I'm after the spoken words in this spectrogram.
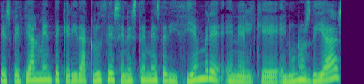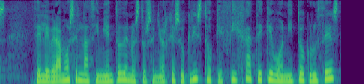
especialmente, querida Cruces, en este mes de diciembre en el que en unos días celebramos el nacimiento de nuestro Señor Jesucristo, que fíjate qué bonito, Cruces,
